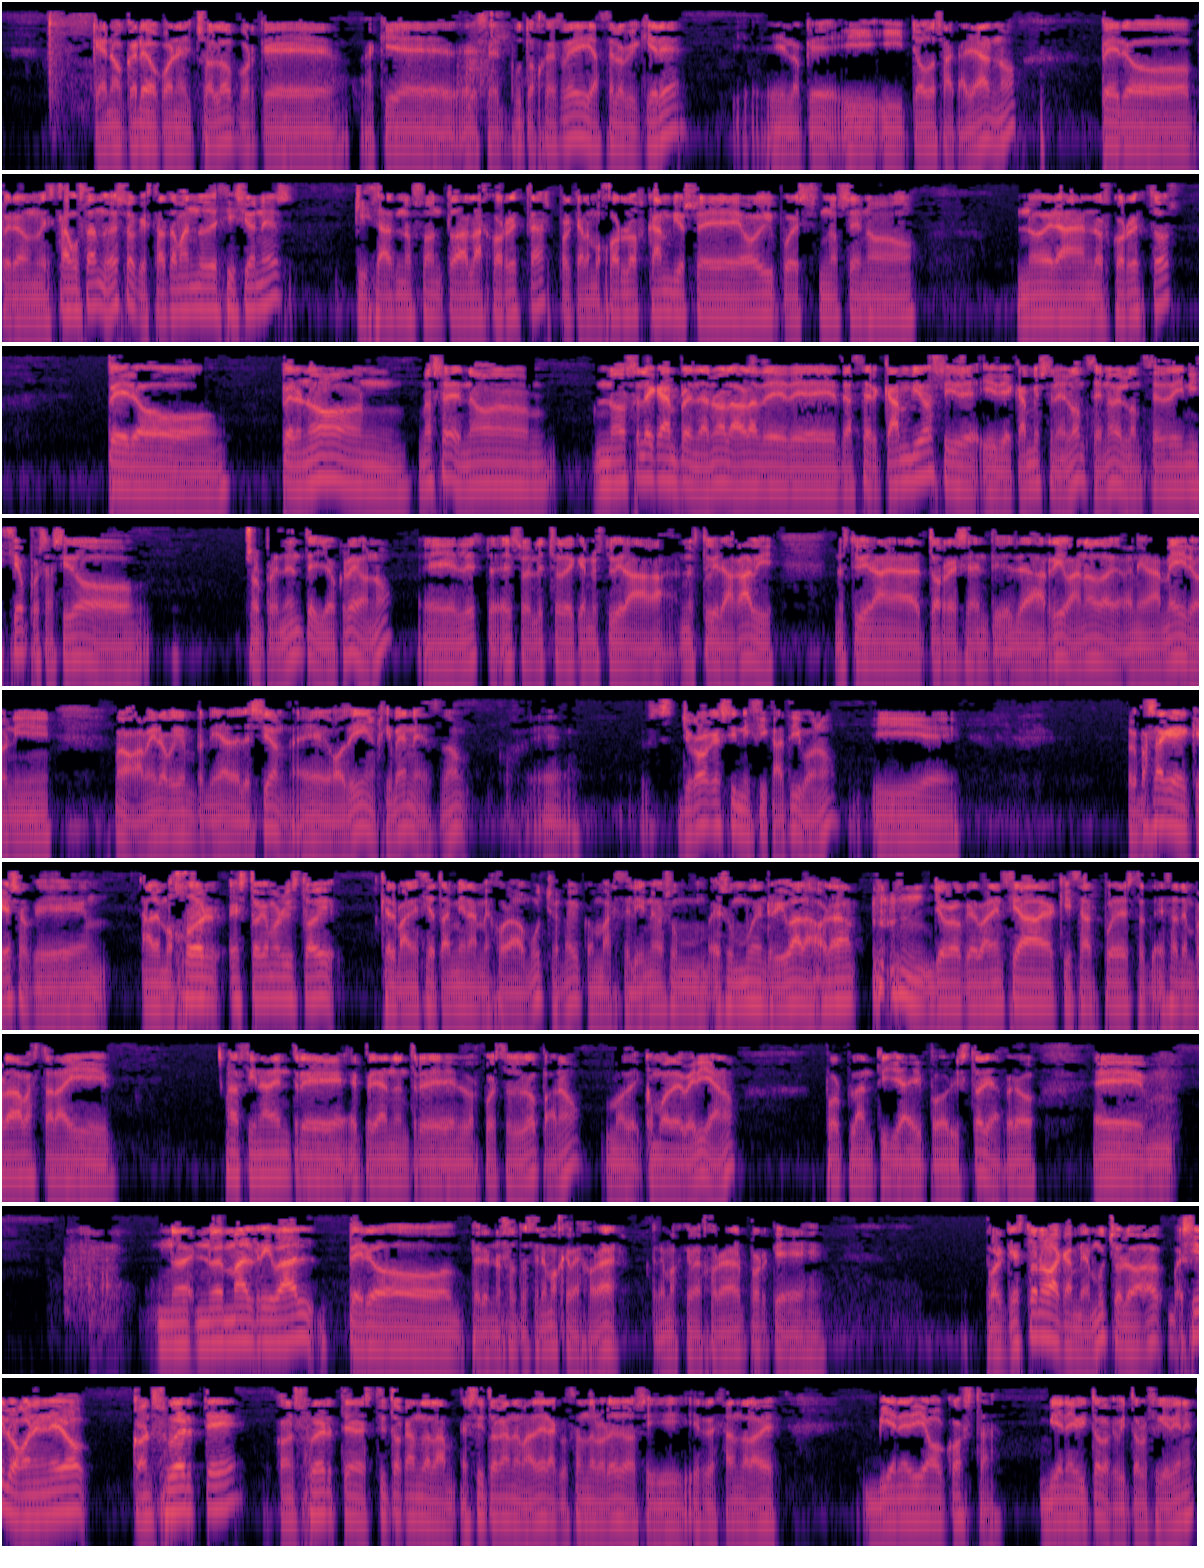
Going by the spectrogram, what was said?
que no creo con el Cholo, porque aquí es el puto jefe y hace lo que quiere y, lo que y, y todos a callar, ¿no? Pero, pero me está gustando eso, que está tomando decisiones, quizás no son todas las correctas, porque a lo mejor los cambios eh, hoy, pues no sé, no, no eran los correctos, pero pero no no sé, no no se le cae emprender ¿no? a la hora de, de- de hacer cambios y de, y de cambios en el 11, ¿no? El 11 de inicio pues ha sido sorprendente, yo creo, ¿no? El eso, el hecho de que no estuviera no estuviera Gaby, no estuviera Torres de arriba, ¿no? Ni Gameiro ni bueno, Gameiro bien venía de lesión, eh, Godín, Jiménez, ¿no? Eh, pues, yo creo que es significativo, ¿no? Y eh, lo que pasa que, que eso, que a lo mejor esto que hemos visto hoy, que el Valencia también ha mejorado mucho, ¿no? Y con Marcelino es un, es un buen rival. Ahora yo creo que el Valencia quizás puede, esta, esta temporada va a estar ahí al final entre eh, peleando entre los puestos de Europa, ¿no? Como, de- como debería, ¿no? Por plantilla y por historia, pero eh, no, no es mal rival, pero pero nosotros tenemos que mejorar, tenemos que mejorar porque porque esto no va a cambiar mucho. Lo- sí, luego en enero, con suerte, con suerte, estoy tocando la, estoy tocando madera, cruzando los dedos y, rezando a la vez. Viene Diego Costa viene Víctor, que Víctor sí que viene,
